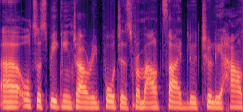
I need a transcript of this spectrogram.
uh, also speaking to our reporters from outside Luthuli House.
